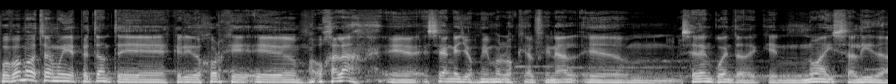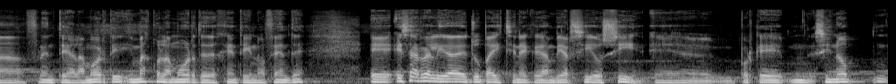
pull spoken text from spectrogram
Pues vamos a estar muy expectantes, querido Jorge. Eh, ojalá eh, sean ellos mismos los que al final eh, se den cuenta de que no hay salida frente a la muerte y más con la muerte de gente inocente eh, esa realidad de tu país tiene que cambiar sí o sí, eh, porque mm, si no, mm,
